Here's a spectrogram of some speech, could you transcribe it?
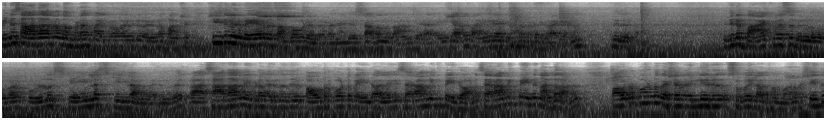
പിന്നെ സാധാരണ നമ്മുടെ മൈക്രോവേവിൽ വരുന്ന ഫംഗ്ഷൻ പക്ഷേ ഇതിലൊരു വേറൊരു സംഭവം കൂടെ ഉണ്ട് കേട്ടോ. ഞാൻ ജസ്റ്റ് അതൊന്ന് കാണിച്ചു തരാം എനിക്ക് അത് ഭയങ്കരമായിട്ട് ഇഷ്ടപ്പെട്ട ഒരു കാര്യമാണ്. ഇത്? ഇതിന്റെ ബാക്ക് വശം നിങ്ങൾ നോക്കുകയാണ് ഫുള്ള് സ്റ്റെയിൻലെസ് സ്റ്റീലാണ് വരുന്നത്. സാധാരണ ഇവിടെ വരുന്നത് പൗഡർ കോട്ട് പെയിന്റോ അല്ലെങ്കിൽ സെറാമിക് പെയിന്റോ ആണ്. സെറാമിക് പെയിന്റ് നല്ലതാണ്. പൗഡർ കോട്ട് പക്ഷെ വലിയൊരു സുഖമില്ലാത്ത സംഭവമാണ്. പക്ഷെ ഇത്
